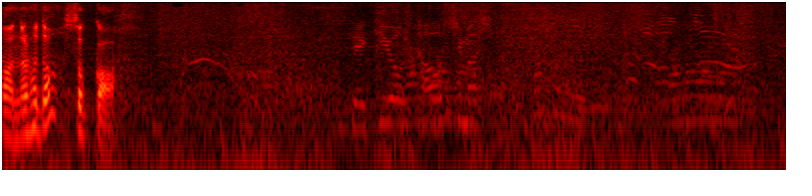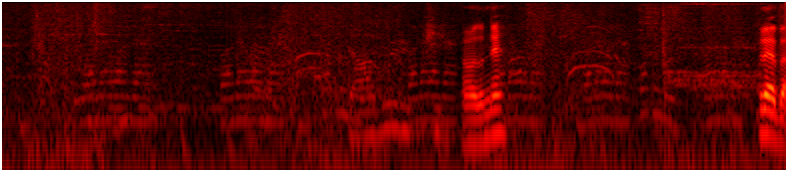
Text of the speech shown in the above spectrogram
あなるほど。そっか。るほどね。フライブ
